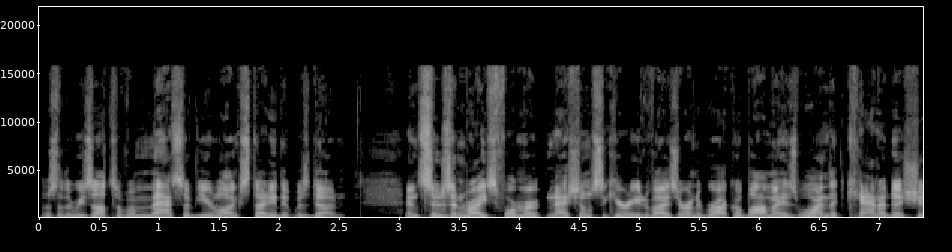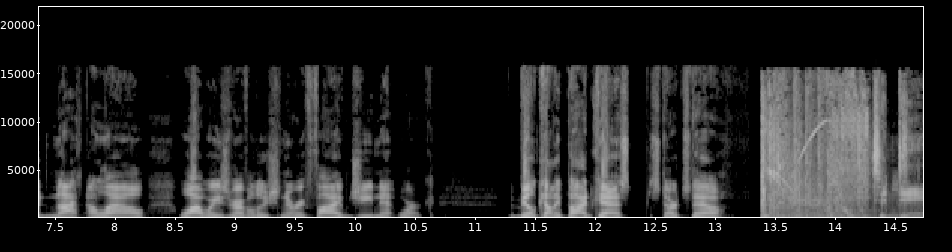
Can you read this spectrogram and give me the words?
Those are the results of a massive year long study that was done. And Susan Rice, former national security advisor under Barack Obama, has warned that Canada should not allow Huawei's revolutionary 5G network. The Bill Kelly Podcast starts now. Today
